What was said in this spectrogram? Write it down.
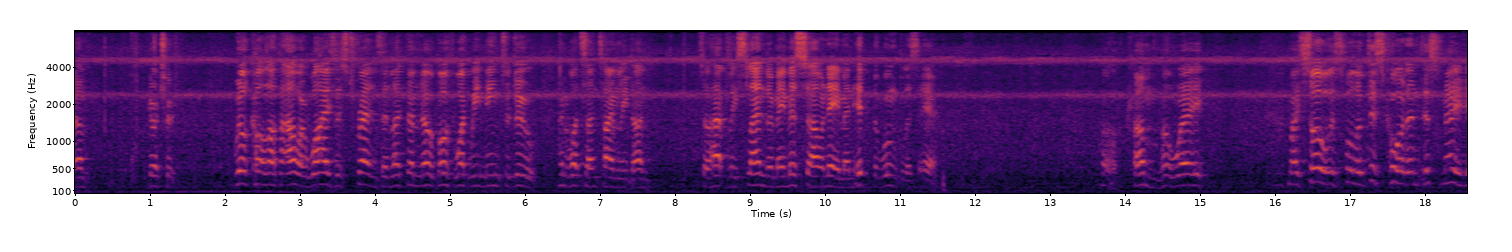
Come, Gertrude. We'll call up our wisest friends and let them know both what we mean to do and what's untimely done. So haply slander may miss our name and hit the woundless air. Oh, come away. My soul is full of discord and dismay.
